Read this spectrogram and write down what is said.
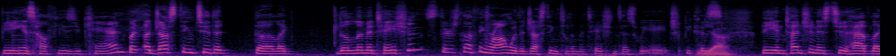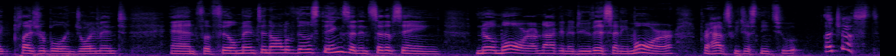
being as healthy as you can, but adjusting to the the like the limitations. There's nothing wrong with adjusting to limitations as we age because Yeah. the intention is to have like pleasurable enjoyment and fulfillment and all of those things. And instead of saying no more, I'm not going to do this anymore, perhaps we just need to adjust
